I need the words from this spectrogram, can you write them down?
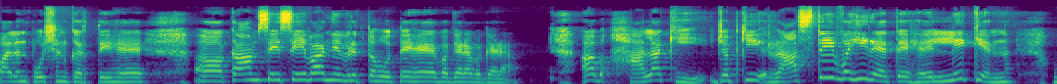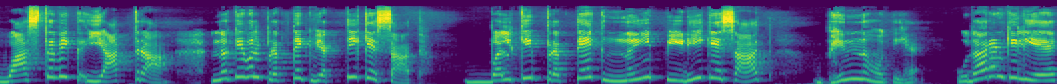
पालन पोषण करते हैं काम से सेवानिवृत्त होते हैं वगैरह वगैरह अब हालाँकि जबकि रास्ते वही रहते हैं, लेकिन वास्तविक यात्रा न केवल प्रत्येक व्यक्ति के साथ, बल्कि प्रत्येक नई पीढ़ी के साथ भिन्न होती है। उदाहरण के लिए,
